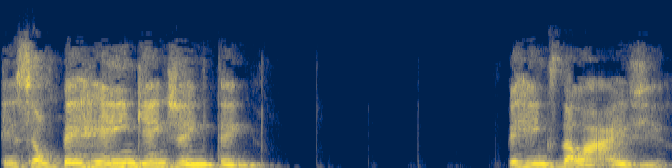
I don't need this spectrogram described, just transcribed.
Esse é um perrengue, hein, gente? Perrengues da live.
